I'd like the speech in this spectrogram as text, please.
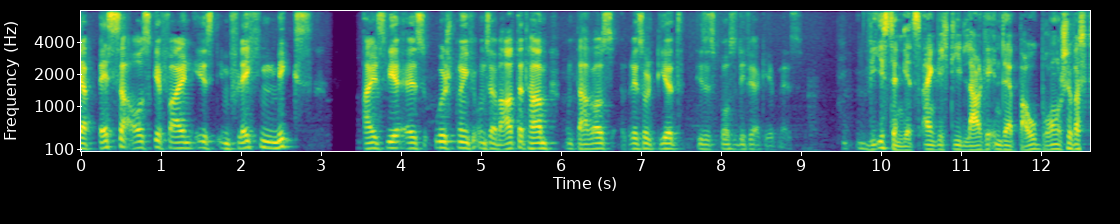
der besser ausgefallen ist im Flächenmix, als wir es ursprünglich uns erwartet haben. Und daraus resultiert dieses positive Ergebnis. Wie ist denn jetzt eigentlich die Lage in der Baubranche? Was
